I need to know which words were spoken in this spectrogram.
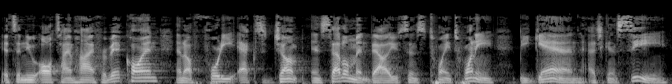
It's a new all-time high for Bitcoin and a 40x jump in settlement value since 2020 began, as you can see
